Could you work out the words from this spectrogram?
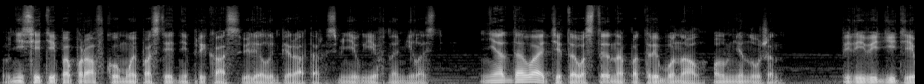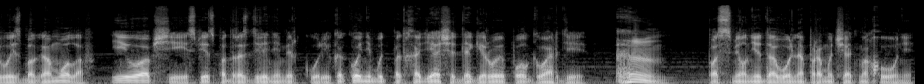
«Внесите поправку мой последний приказ», — велел император, сменив гнев на милость. «Не отдавайте этого Стена под трибунал, он мне нужен. Переведите его из богомолов и вообще из спецподразделения Меркурий в какой-нибудь подходящий для героя полгвардии». «Хм», — посмел недовольно промычать Махоуни.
